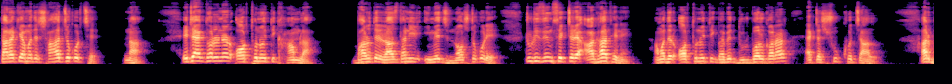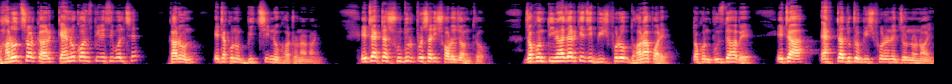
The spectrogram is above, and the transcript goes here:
তারা কি আমাদের সাহায্য করছে? না। এটা এক ধরনের অর্থনৈতিক হামলা। ভারতের রাজধানীর ইমেজ নষ্ট করে ট্যুরিজম সেক্টরে আঘাত এনে আমাদের অর্থনৈতিকভাবে দুর্বল করার একটা সূক্ষ্ম চাল। আর ভারত সরকার কেন কনস্পিরেসি বলছে? কারণ এটা কোনো বিচ্ছিন্ন ঘটনা নয়। এটা একটা সুদূর প্রসারী ষড়যন্ত্র। যখন তিন হাজার কেজি বিস্ফোরক ধরা পড়ে, তখন বুঝতে হবে এটা একটা দুটো বিস্ফোরণের জন্য নয়।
